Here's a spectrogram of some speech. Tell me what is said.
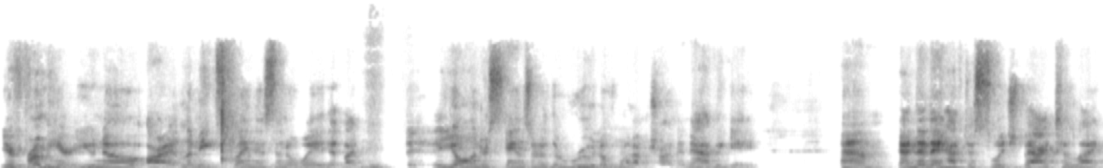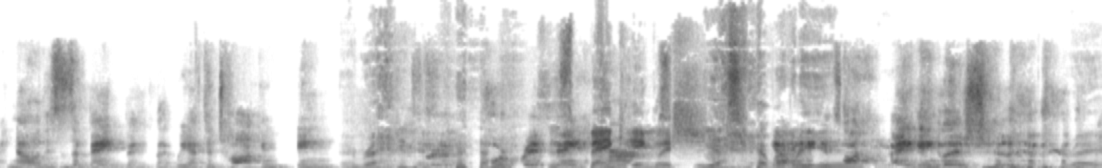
you're from here, you know. All right, let me explain this in a way that like you'll understand sort of the root of what I'm trying to navigate. Um, and then they have to switch back to like, no, this is a bank bank. Like we have to talk in, in right. sort of corporate This is bank, bank. English. Yes, Yeah, we're we to talk bank English. right,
